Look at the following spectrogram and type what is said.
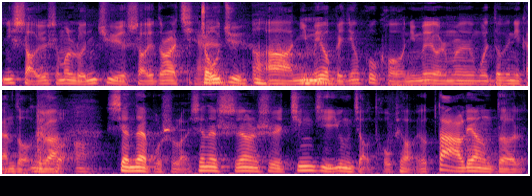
你少于什么轮距，少于多少钱，轴距啊。啊，你没有北京户口，你没有什么，我都给你赶走，对吧？现在不是了，现在实际上是经济用脚投票，有大量的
